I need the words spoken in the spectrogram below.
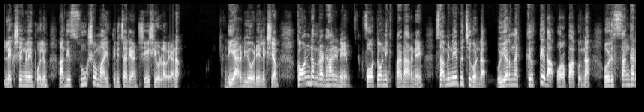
ലക്ഷ്യങ്ങളെയും പോലും അതിസൂക്ഷ്മമായി തിരിച്ചറിയാൻ ശേഷിയുള്ളവയാണ്. ഡി ആർ ഡി ഒയുടെ ലക്ഷ്യം ക്വാണ്ടം റഡാറിനെയും ഫോട്ടോണിക് റഡാറിനെയും സമന്വയിപ്പിച്ചുകൊണ്ട് ഉയർന്ന കൃത്യത ഉറപ്പാക്കുന്ന ഒരു സങ്കര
